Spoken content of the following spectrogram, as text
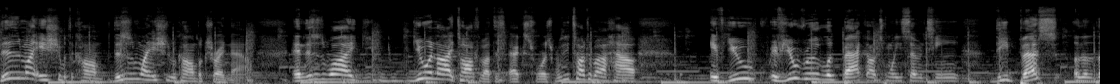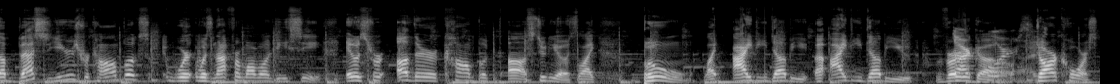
this is my issue with the com. This is my issue with comic books right now, and this is why you, you and I talked about this X Force. We talked about how if you if you really look back on 2017, the best the, best years for comic books were was not for Marvel and DC. It was for other comic book uh, studios like. Boom, like IDW, uh, IDW, Vertigo, Horse. Dark Horse,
